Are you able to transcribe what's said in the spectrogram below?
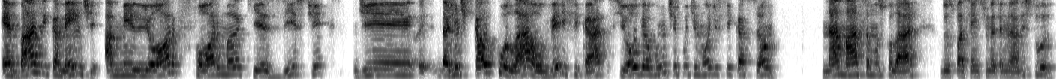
é basicamente a melhor forma que existe de da gente calcular ou verificar se houve algum tipo de modificação na massa muscular dos pacientes de um determinado estudo.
